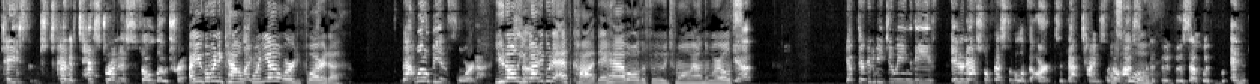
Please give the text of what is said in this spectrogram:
taste, kind of test run a solo trip. Are you going to California or Florida? that one will be in Florida. You know, you got to go to Epcot. They have all the foods from all around the world. Yep. Yep, they're going to be doing the International Festival of the Arts at that time, so they'll have some of the food booths up with, and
